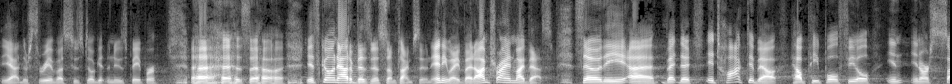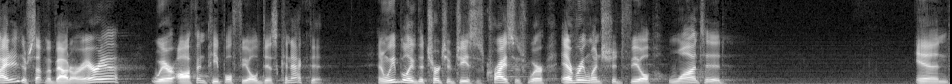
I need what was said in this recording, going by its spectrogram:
Yeah, there's three of us who still get the newspaper. Uh, so it's going out of business sometime soon. Anyway, but I'm trying my best. So the, uh, but the, it talked about how people feel in, in our society. There's something about our area where often people feel disconnected. And we believe the Church of Jesus Christ is where everyone should feel wanted. And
